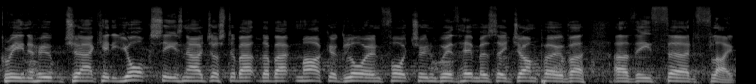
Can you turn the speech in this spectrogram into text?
green hoop jacket. Yorksea is now just about the back marker. Glory and Fortune with him as they jump over uh, the third flight.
